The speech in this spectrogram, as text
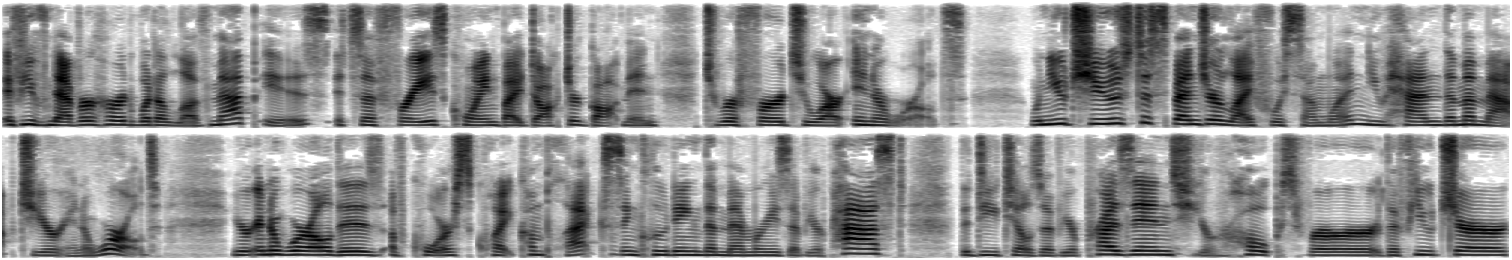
If you've never heard what a love map is, it's a phrase coined by Dr. Gottman to refer to our inner worlds. When you choose to spend your life with someone, you hand them a map to your inner world. Your inner world is, of course, quite complex, including the memories of your past, the details of your present, your hopes for the future.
